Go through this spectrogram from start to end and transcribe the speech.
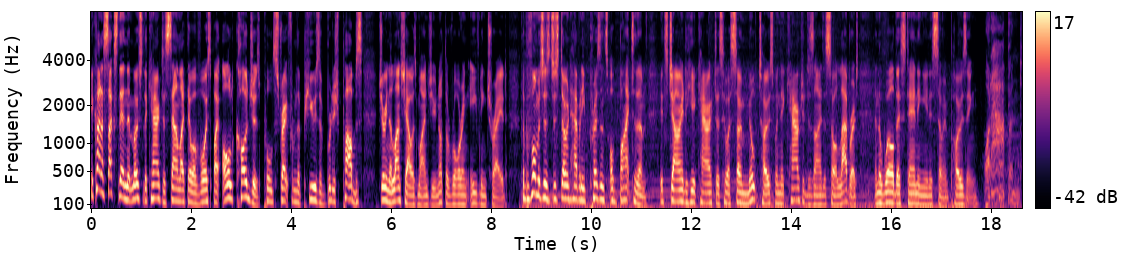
It kind of sucks then that most of the characters sound like they were voiced by old codgers pulled straight from the pews of British pubs during the lunch hours, mind you, not the roaring evening trade. The performances just don't have any presence or bite to them. It's jarring to hear characters who are so milquetoast when their character designs are so elaborate and the world they're standing in is so imposing. What happened?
